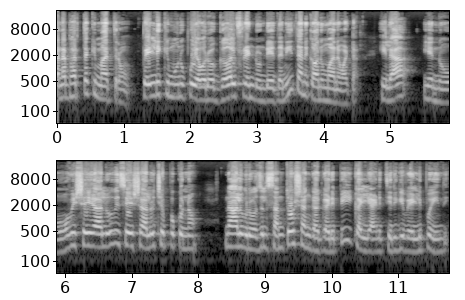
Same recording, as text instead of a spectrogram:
తన భర్తకి మాత్రం పెళ్ళికి మునుపు ఎవరో గర్ల్ ఫ్రెండ్ ఉండేదని తనకు అనుమానమట. ఇలా ఎన్నో విషయాలు విశేషాలు చెప్పుకున్నాం. నాలుగు రోజులు సంతోషంగా గడిపి కళ్యాణి తిరిగి వెళ్ళిపోయింది.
